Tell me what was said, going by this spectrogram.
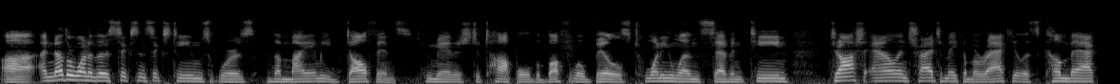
Uh, another one of those six and six teams was the Miami Dolphins, who managed to topple the Buffalo Bills 21-17. Josh Allen tried to make a miraculous comeback,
